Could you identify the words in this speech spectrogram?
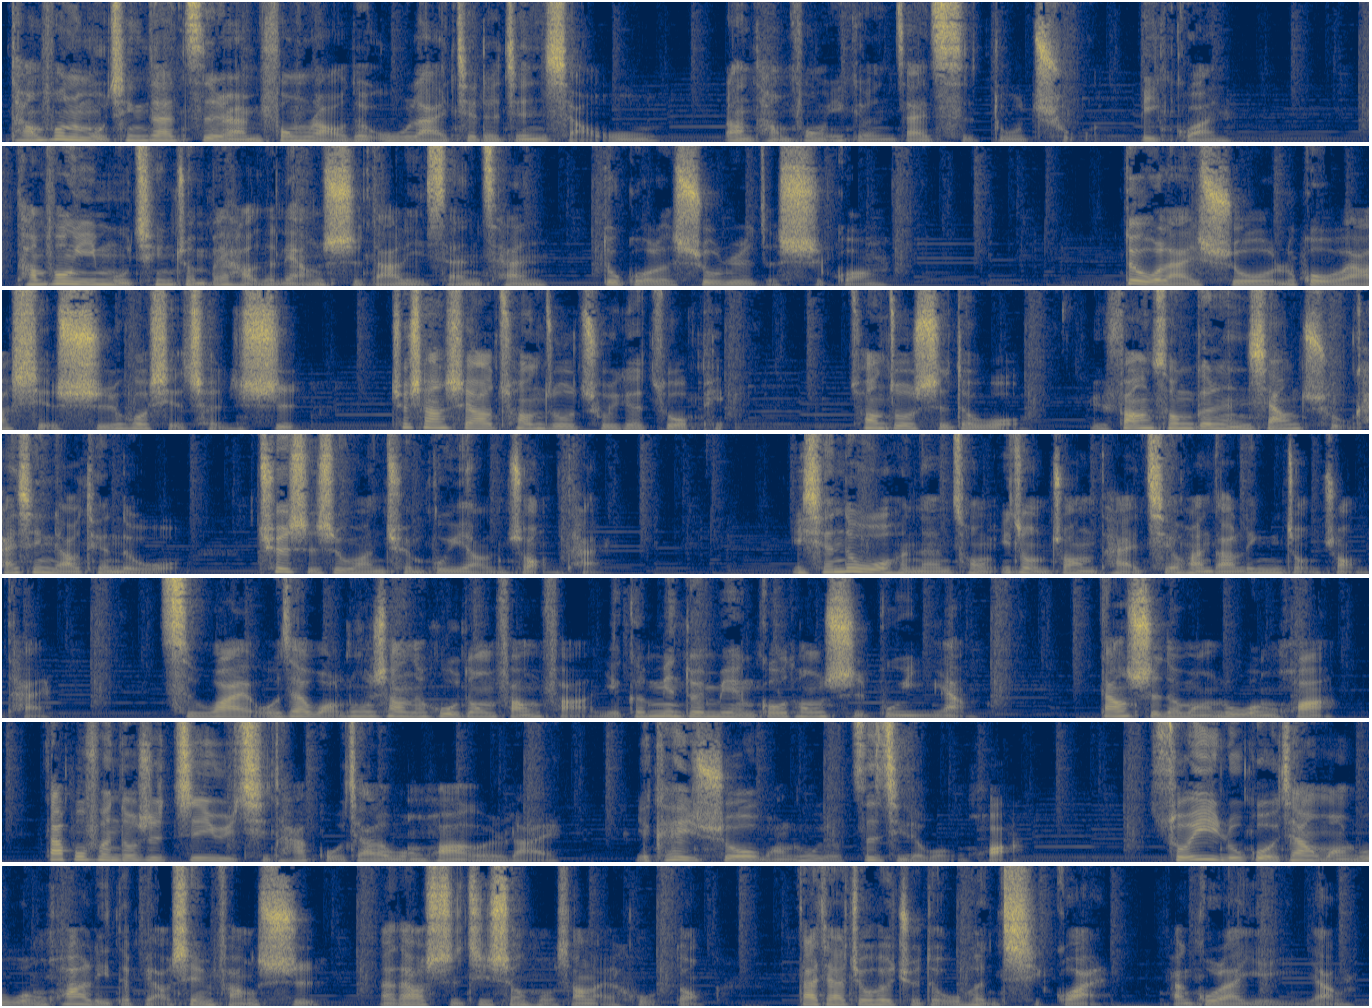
唐凤的母亲在自然丰饶的乌来借了间小屋，让唐凤一个人在此独处闭关。唐凤以母亲准备好的粮食打理三餐，度过了数日的时光。对我来说，如果我要写诗或写程式，就像是要创作出一个作品。创作时的我。与放松跟人相处、开心聊天的我，确实是完全不一样的状态。以前的我很难从一种状态切换到另一种状态。此外，我在网络上的互动方法也跟面对面沟通时不一样。当时的网络文化大部分都是基于其他国家的文化而来，也可以说网络有自己的文化。所以，如果将网络文化里的表现方式拿到实际生活上来互动，大家就会觉得我很奇怪。反过来也一样。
